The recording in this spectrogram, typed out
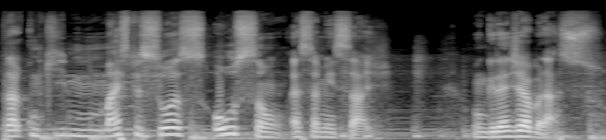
para com que mais pessoas ouçam essa mensagem. Um grande abraço.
